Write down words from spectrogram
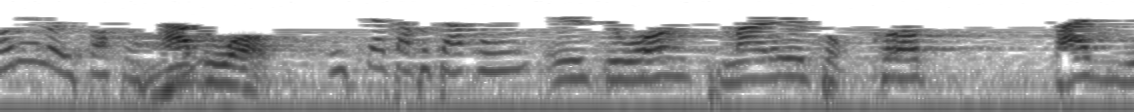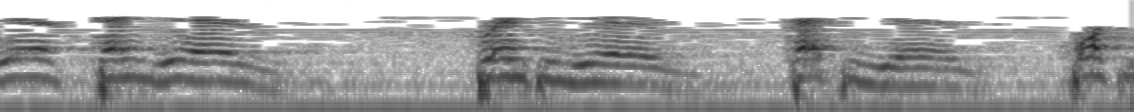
Ó nílò ìfọkàn. hard work. Iṣẹ́ takuntakun. If you want marriage to cross five years, ten years, twenty years, thirty years, forty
